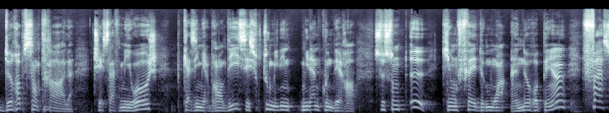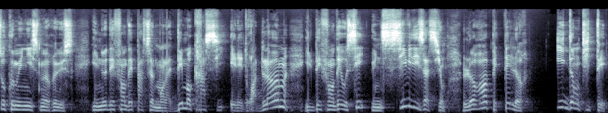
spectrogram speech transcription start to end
d'Europe centrale, Czeslaw Miłosz, Casimir Brandis et surtout Milan Kundera. Ce sont eux qui ont fait de moi un Européen face au communisme russe. Ils ne défendaient pas seulement la démocratie et les droits de l'homme, ils défendaient aussi une civilisation. L'Europe était leur identité.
